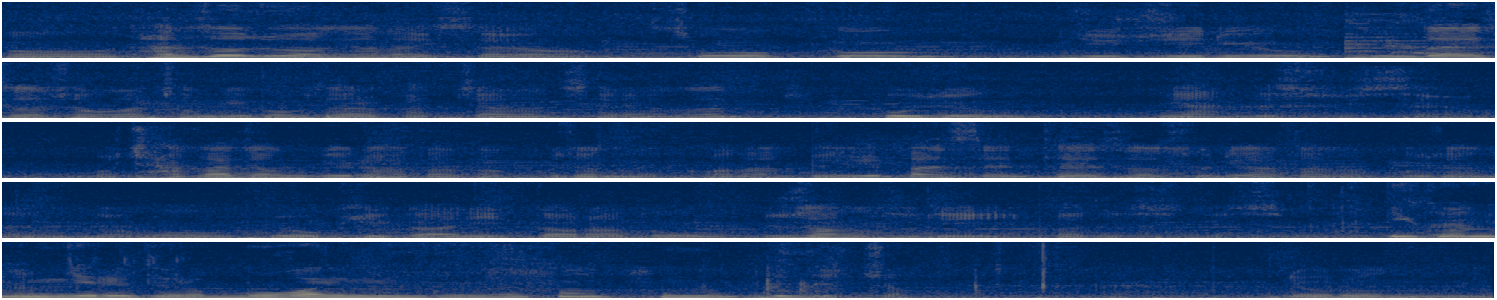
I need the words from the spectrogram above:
어, 단서 조항이 하나 있어요. 소모품, 유지류, 혼다에서 정한 정기 검사를 받지 않은 차량은 보증이 안 될 수 있어요. 뭐 자가 정비를 하다가 고장냈거나 일반 센터에서 수리하다가 고장내는 경우 이 기간이 있더라도 유상 수리가 될 수도 있습니다. 이거는 예를 들어 뭐가 있는 거예요? 소모품은? 룩 있죠. 이런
